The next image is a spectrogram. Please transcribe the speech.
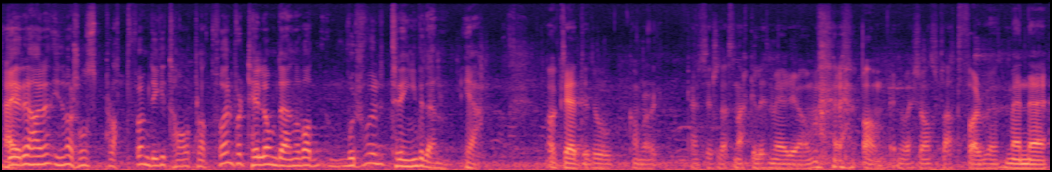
Nei. Dere har en innovasjonsplattform, digital plattform. Fortell om den, og hva, hvorfor trenger vi den? Ja. Og Grete, du kommer kanskje til å snakke litt mer om, om innovasjonsplattformen. Men, eh,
